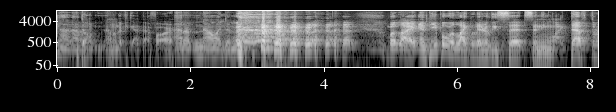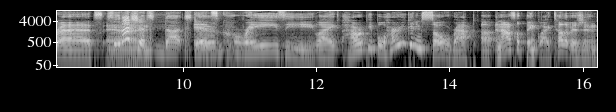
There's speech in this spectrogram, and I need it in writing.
No, no, no. don't I don't know if you got that far I don't know. I didn't. but like, and people would like literally sit sending like death threats. And See, that shit's nuts, dude. It's crazy. Like, how are people? How are you getting so wrapped up? And I also think like television,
